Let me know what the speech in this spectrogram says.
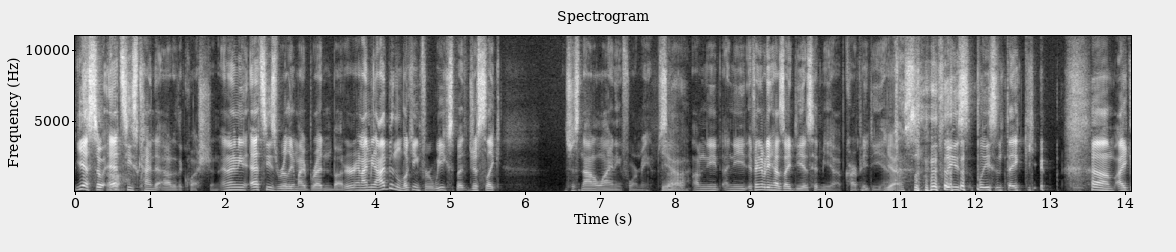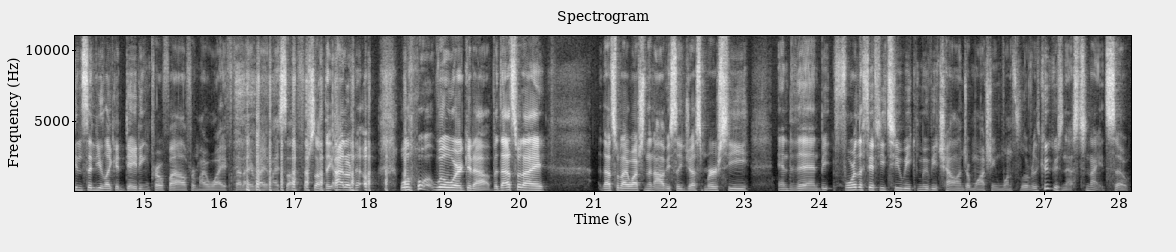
Yeah, so. Etsy's kind of out of the question. And I mean, Etsy's really my bread and butter. And I mean, I've been looking for weeks, but just like it's just not aligning for me. So Yeah. I need I need if anybody has ideas, hit me up. Carpe diem. Yes. please, please, and thank you. Um, I can send you like a dating profile for my wife that I write myself or something. I don't know. We'll we'll work it out. But that's what I that's what I watched. And then obviously Just Mercy, and then be, for the 52 week movie challenge, I'm watching One Flew Over the Cuckoo's Nest tonight. So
